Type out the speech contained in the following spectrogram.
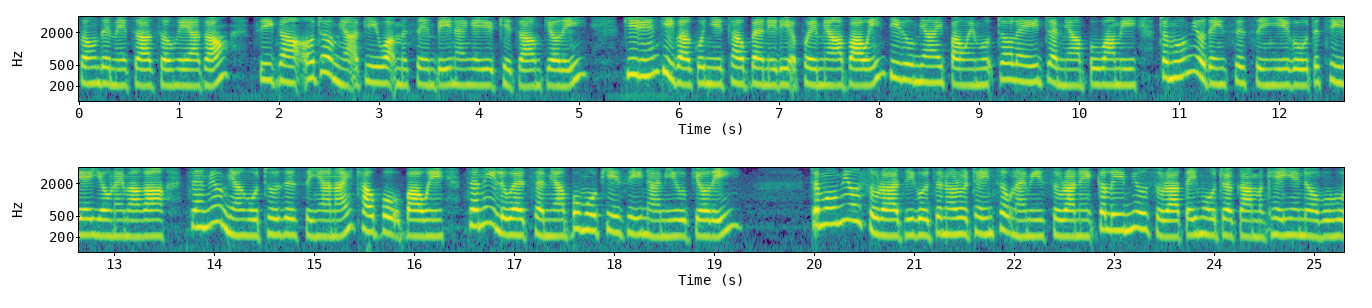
ဆုံးသင့်မဲ့ကြဆုံးခဲ့ရကြောင်းကြီးကအုတ်ထုတ်များအပြေအဝမစင်ပေးနိုင်ခဲ့၍ဖြစ်ကြောင်းပြောသည်ပြည်တွင်းပြည်ပကိုညထောက်ပံ့နေတဲ့အဖွဲ့များအပါအဝင်ပြည်သူများ၏ပါဝင်မှုတော်လှန်ရေးတပ်များပူးပေါင်းပြီးတမူးမြို့သိမ်းစစ်စင်ရေးကိုတချီတဲ့ယုံနိုင်မှာကကြံမြို့များကိုထိုးစစ်ဆင်ရနိုင်ထောက်ဖို့အပါအဝင်ကျန်သည့်လိုအပ်ချက်များပုံမှုဖြည့်ဆည်းနိုင်မည်ဟုပြောသည်တမုံမြို့ဆိုတာကြီးကိုကျွန်တော်တို့ထိန်းချုပ်နိုင်ပြီဆိုတာနဲ့ကလေးမြို့ဆိုတာတိမ်မို့အတွက်ကမခဲရင်တော့ဘူးဟု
